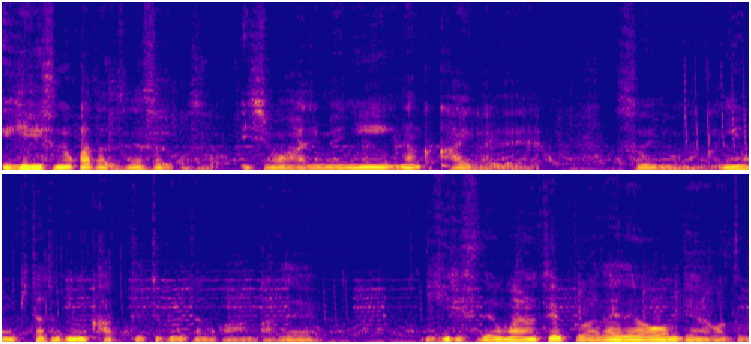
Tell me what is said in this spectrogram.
イギリスの方ですね、それこそ。一番初めになんか海外で、そういうのをなんか日本来た時に買ってってくれたのかなんかで、イギリスでお前のテープ話題だよ、みたいなことを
